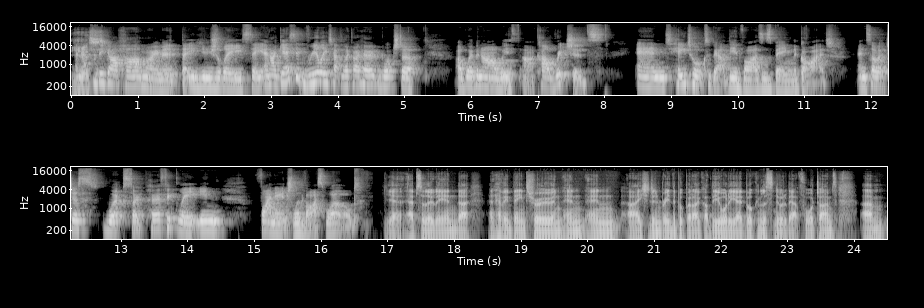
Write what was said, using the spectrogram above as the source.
And yes. that's a big aha moment that you usually see. And I guess it really, t- like I heard, watched a, a webinar with uh, Carl Richards, and he talks about the advisors being the guide. And so it just works so perfectly in financial advice world. Yeah, absolutely. And uh, and having been through and and and I actually didn't read the book, but I got the audio book and listened to it about four times. Um,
